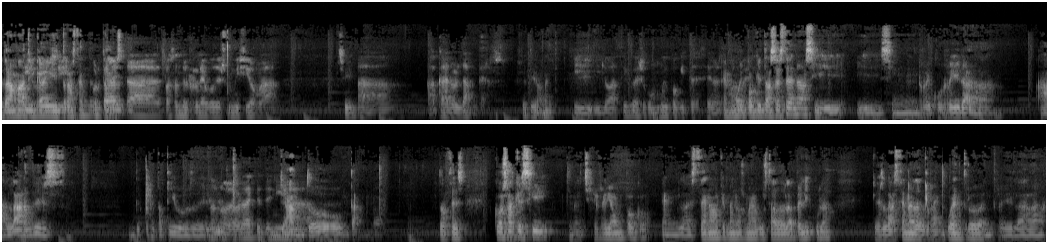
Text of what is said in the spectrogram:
dramática y sí, trascendental. Está pasando el relevo de su misión a, Sí, a, a Carol Danvers. efectivamente. Y, y lo hace eso con muy poquitas escenas. En muy comedia. poquitas escenas y, y sin recurrir a, a alardes interpretativos de No, no, la verdad es que tenía... llanto o tal, ¿no? Entonces, cosa que sí me chirría un poco en la escena que menos me ha gustado de la película, que es la escena del reencuentro entre la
